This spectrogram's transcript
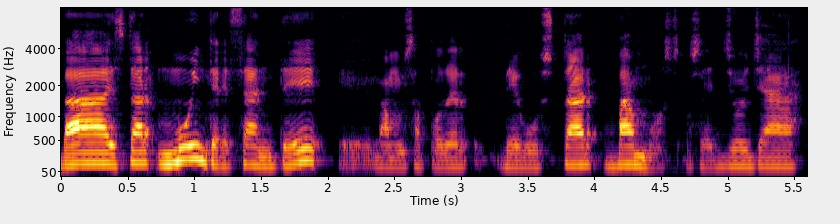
Va a estar muy interesante. Eh, vamos a poder degustar. Vamos, o sea, yo ya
